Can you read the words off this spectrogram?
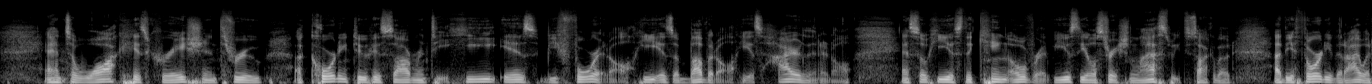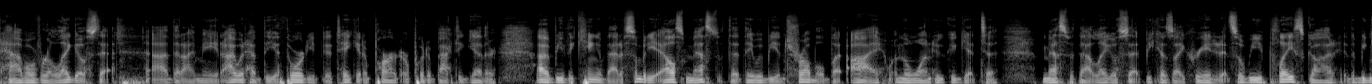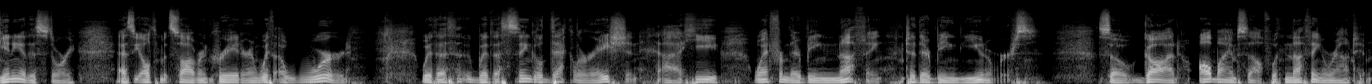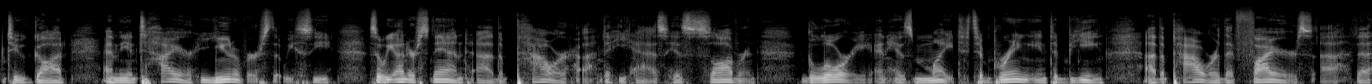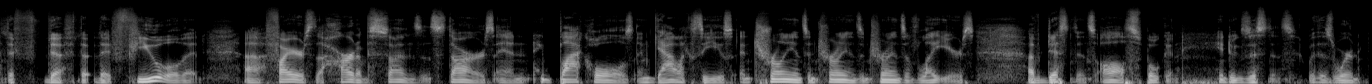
and to walk his creation through according to his sovereignty. He is before it all. He is above it all. He is higher than it all. And so he is the king over it. We used the illustration last week to talk about uh, the authority that I would have over a Lego set uh, that I made. I would have the authority to take it apart or put it back together. I would be the king of that. If somebody else messed with it, they would be in trouble. But I am the one who could get to mess with that Lego set because I created it. So we place God at the beginning of this story as the ultimate sovereign creator. And with a word, with a with a single declaration, uh, he went from there being nothing to there being the universe. So, God, all by himself, with nothing around him, to God and the entire universe that we see. So, we understand uh, the power uh, that he has, his sovereign glory and his might to bring into being uh, the power that fires uh, the, the, the, the, fuel that uh, fires the heart of suns and stars and black holes and galaxies and trillions and trillions and trillions of light years of distance all spoken into existence with his word.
